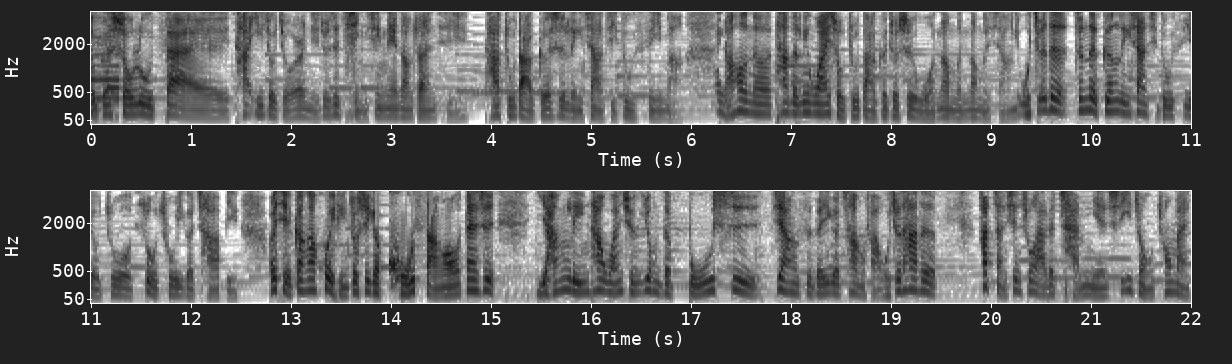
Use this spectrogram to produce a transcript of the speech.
首歌收录在他一九九二年，就是《请信》那张专辑。他主打歌是《零下几度 C》嘛，嗯、然后呢，他的另外一首主打歌就是《我那么那么想你》。我觉得真的跟《零下几度 C》有做做出一个差别。而且刚刚慧萍就是一个苦嗓哦，但是杨林他完全用的不是这样子的一个唱法。我觉得他的他展现出来的缠绵是一种充满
